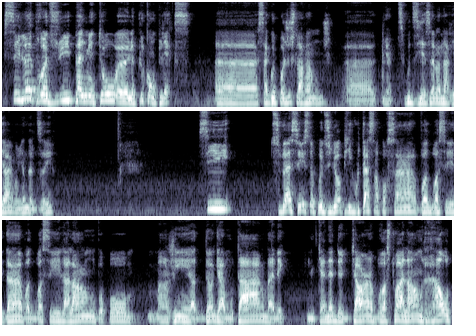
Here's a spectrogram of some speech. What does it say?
C'est le produit palmetto euh, le plus complexe. Euh, ça goûte pas juste l'orange. Euh, il y a un petit goût de diesel en arrière, on vient de le dire. Si tu veux essayer ce produit-là puis goûter à 100%, va te brosser les dents, va te brosser la langue, va pas manger un hot dog à moutarde avec une canette de liqueur, brosse-toi la langue, râte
